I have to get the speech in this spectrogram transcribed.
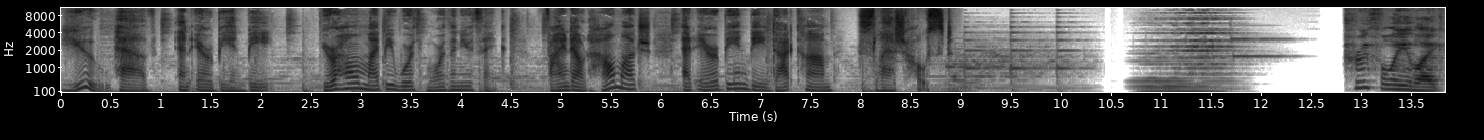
you have an Airbnb. Your home might be worth more than you think. Find out how much at airbnb.com/slash host. Truthfully, like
